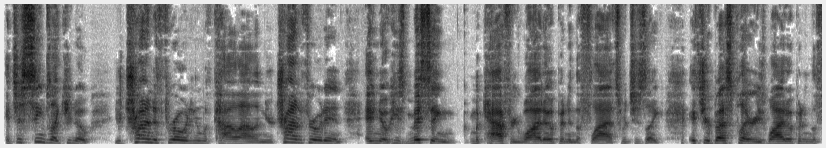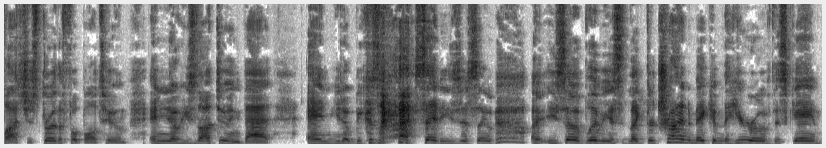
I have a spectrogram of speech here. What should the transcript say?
it just seems like you know you're trying to throw it in with Kyle Allen, you're trying to throw it in, and you know he's missing McCaffrey wide open in the flats, which is like it's your best player, he's wide open in the flats, just throw the football to him, and you know he's not doing that, and you know because like I said, he's just so uh, he's so oblivious, like they're trying to make him the hero of this game,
